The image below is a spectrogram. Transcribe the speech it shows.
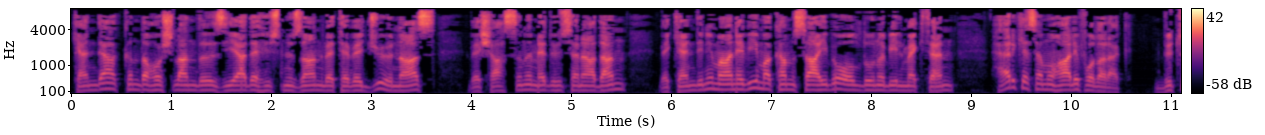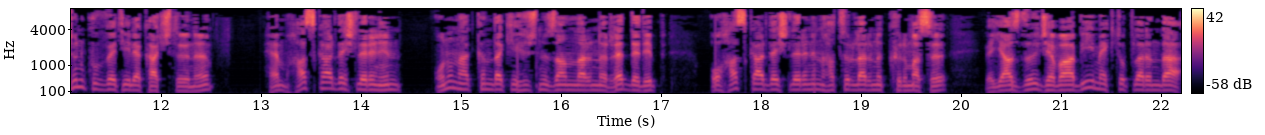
kendi hakkında hoşlandığı ziyade hüsnü zan ve teveccüh nas ve şahsını medhü senadan ve kendini manevi makam sahibi olduğunu bilmekten herkese muhalif olarak bütün kuvvetiyle kaçtığını hem has kardeşlerinin onun hakkındaki hüsnü zanlarını reddedip o has kardeşlerinin hatırlarını kırması ve yazdığı cevabi mektuplarında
